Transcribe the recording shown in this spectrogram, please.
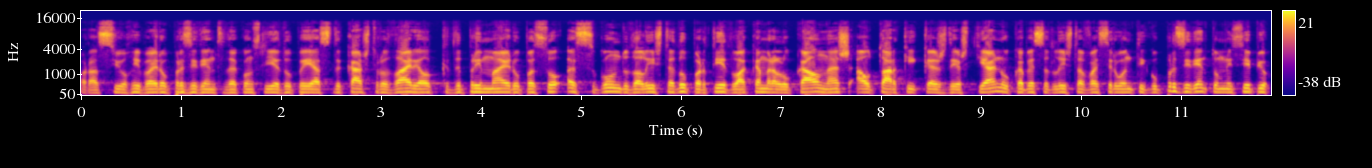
Horácio Ribeiro, presidente da Conselhia do PS de Castro Daire, ele que de primeiro passou a segundo da lista do partido à Câmara Local nas autárquicas deste ano. O cabeça de lista vai ser o antigo presidente do município,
